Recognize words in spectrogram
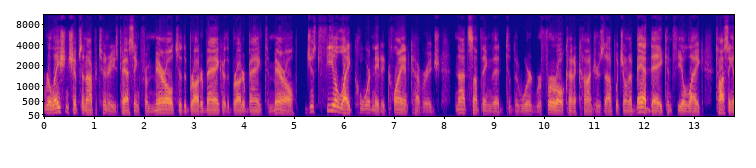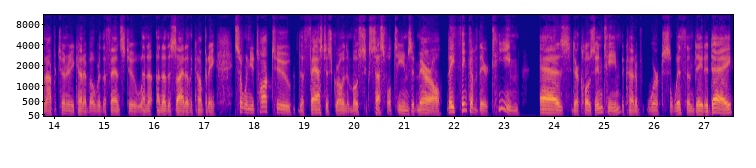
relationships and opportunities passing from Merrill to the broader bank or the broader bank to Merrill just feel like coordinated client coverage, not something that the word referral kind of conjures up, which on a bad day can feel like tossing an opportunity kind of over the fence to an, another side of the company. So when you talk to the fastest growing, the most successful teams at Merrill, they think of their team as their close in team that kind of works with them day to day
